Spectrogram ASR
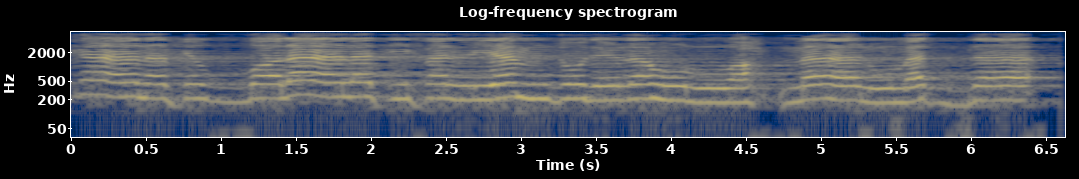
كان في الضلالة فليمدد له الرحمن مدا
